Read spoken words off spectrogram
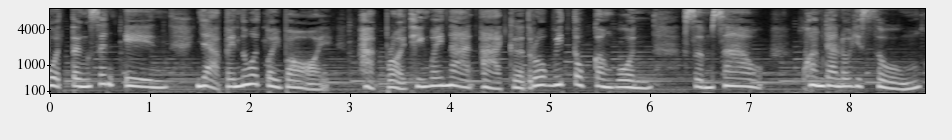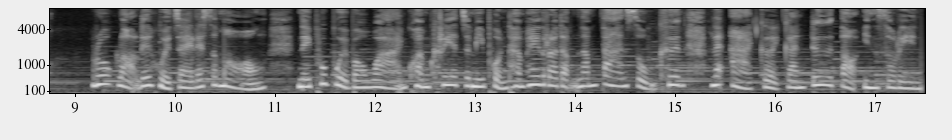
ปวดตึงเส้นเอ็นอยากไปนวดบ่อยๆ หากปล่อยทิ้งไว้นานอาจเกิดโรควิตกกังวล ซึมเศร้า ความดันโลหิตสูง โรคหลอดเลือดหัวใจและสมอง ในผู้ป่วยเบาหวานความเครียดจะมีผลทำให้ระดับน้ำตาลสูงขึ้น และอาจเกิดการดื้อต่ออินซูลิน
